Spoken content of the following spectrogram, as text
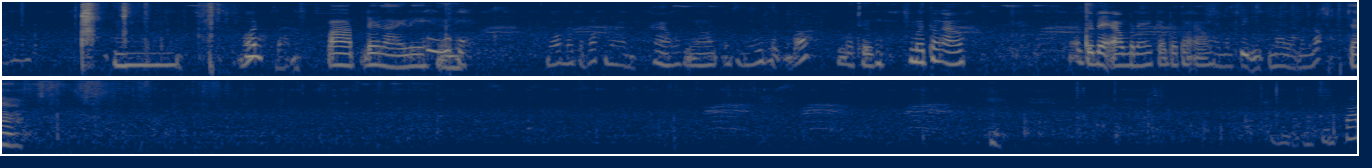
อืม หมดบ้านปาดได้หลายเลยเดี๋ยวนี้ย้อนมาจะรับงานห้าหกยอดมันจะนิ้วถึงบ่บ่ถึงบ่ต้องเอาเอาตัวใดเอาบ่ได้ก็บ่ต้องเอาให้มันปิ่นนอมันเนาะจ้ามากินไก่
